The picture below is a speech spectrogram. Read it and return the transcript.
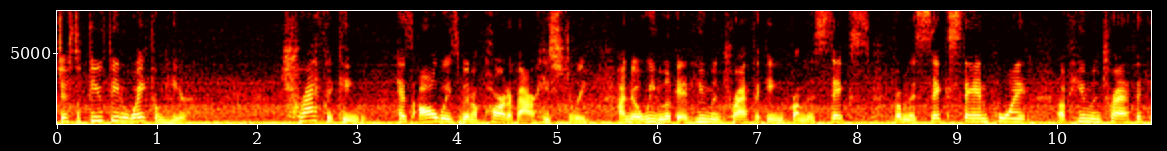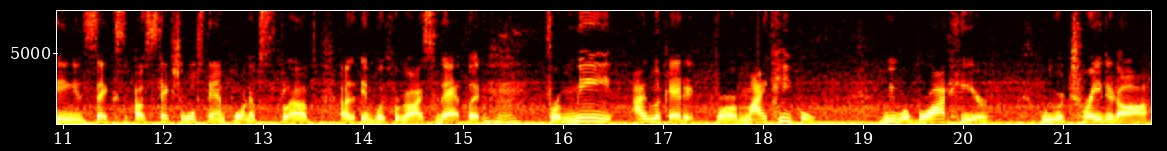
just a few feet away from here. Trafficking has always been a part of our history. I know we look at human trafficking from the sex from the sex standpoint of human trafficking and sex a sexual standpoint of, of uh, with regards to that, but mm-hmm. for me, I look at it for my people. We were brought here, we were traded off,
